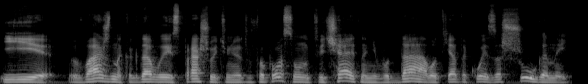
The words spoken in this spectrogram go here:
И важно, когда вы спрашиваете у него этот вопрос, он отвечает на него, да, вот я такой зашуганный.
